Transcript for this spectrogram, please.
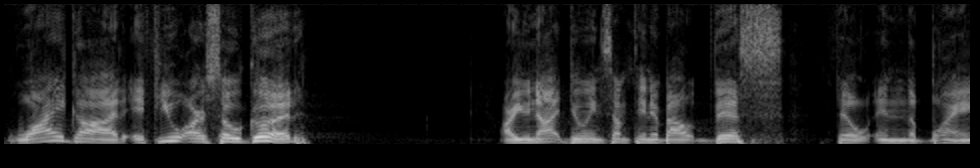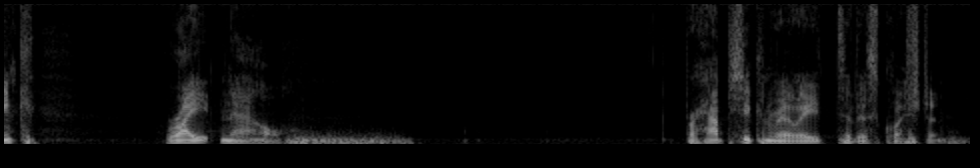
Why, God, if you are so good, are you not doing something about this fill in the blank right now? Perhaps you can relate to this question.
